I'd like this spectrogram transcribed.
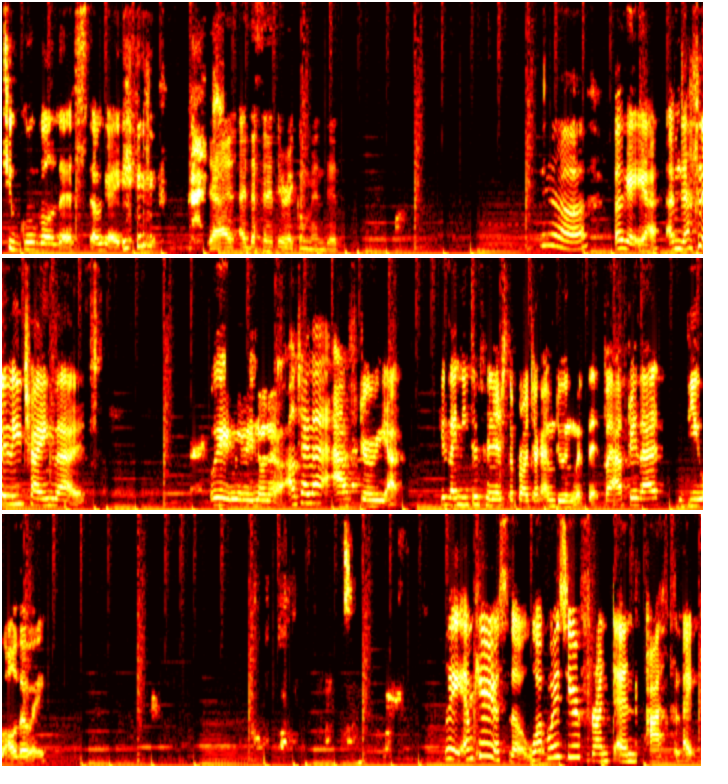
to Google this. Okay. Yeah, I, I definitely recommend it. yeah. Okay. Yeah. I'm definitely trying that. Wait, wait, wait. No, no. I'll try that after Yeah, because I need to finish the project I'm doing with it. But after that, Vue all the way. Wait, I'm curious though. What was your front end path like?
